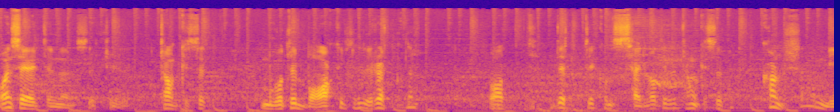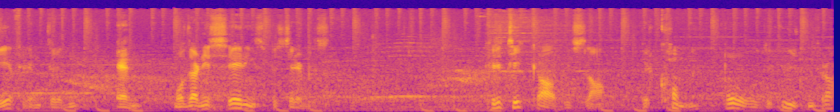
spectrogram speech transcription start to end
og en ser tendenser til tankesett om å gå tilbake til røttene, og at dette konservative tankesettet kanskje er mer fremtredende enn moderniseringsbestrebelsen. Kritikk av islam bør komme både utenfra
